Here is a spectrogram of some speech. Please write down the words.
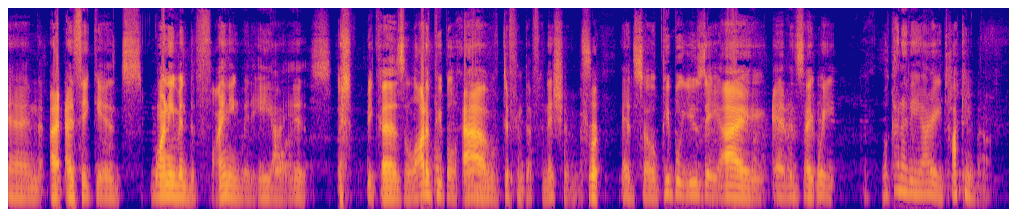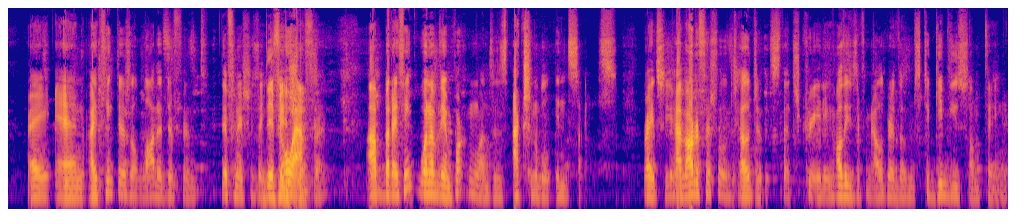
And I, I think it's one even defining what AI is, because a lot of people have different definitions. Sure. And so people use AI, and it's like, wait, what kind of AI are you talking about? Right. And I think there's a lot of different definitions that you go after. Uh, but I think one of the important ones is actionable insights, right? So you have artificial intelligence that's creating all these different algorithms to give you something.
